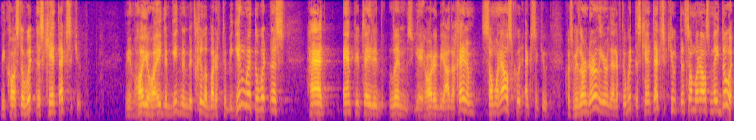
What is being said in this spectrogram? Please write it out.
Because the witness can't execute. But if to begin with the witness had amputated limbs, someone else could execute. Because we learned earlier that if the witness can't execute, then someone else may do it.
